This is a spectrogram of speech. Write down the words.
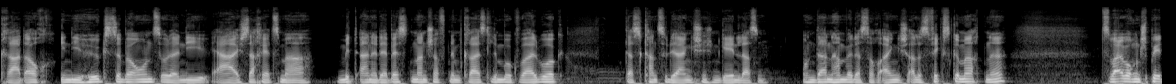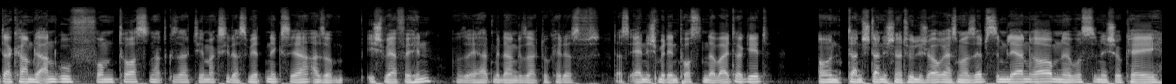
gerade auch in die höchste bei uns oder in die, ja, ich sage jetzt mal, mit einer der besten Mannschaften im Kreis Limburg-Weilburg. Das kannst du dir eigentlich nicht entgehen lassen. Und dann haben wir das auch eigentlich alles fix gemacht, ne? Zwei Wochen später kam der Anruf vom Thorsten, hat gesagt, hier Maxi, das wird nichts, ja. Also ich werfe hin. Also er hat mir dann gesagt, okay, dass, dass er nicht mit den Posten da weitergeht. Und dann stand ich natürlich auch erstmal selbst im leeren Raum. Ne, wusste nicht, okay,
